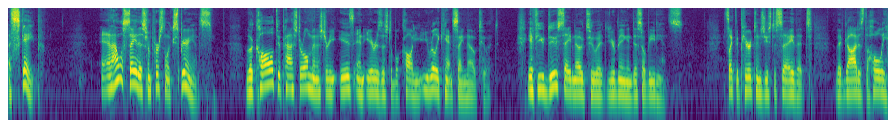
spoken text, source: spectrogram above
escape. And I will say this from personal experience. The call to pastoral ministry is an irresistible call. You, you really can't say no to it. If you do say no to it, you're being in disobedience. It's like the Puritans used to say that, that God is the holy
